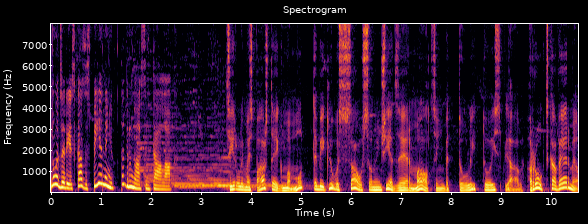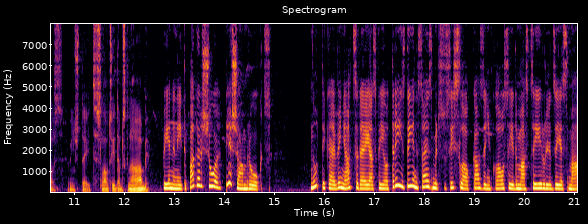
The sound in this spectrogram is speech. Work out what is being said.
nodzeries kazas pieniņu, tad runāsim tālāk. Cirulim aiz pārsteiguma mute bija kļuvusi sausa, un viņš iedzēra malciņu, bet tūlīt to izspļāva. Rūkts kā vērmelis, viņš teica, slaucīdams knābi. Pienenīte pagaršo, tiešām rūkts. Nu, tikai viņa atcerējās, ka jau trīs dienas aizmirsusi izslaukt kaziņu, klausīdamās cīruļa dziesmā.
